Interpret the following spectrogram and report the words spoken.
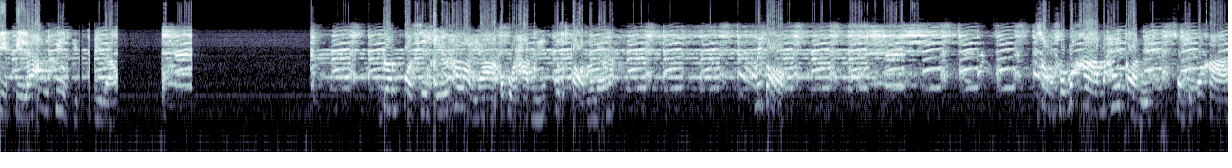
กี่ปีแล้วอันนี้คืออยู่กี่ปีแล้วโดนปลดซิงอายุเท่าไหร่อะโอ้โหถามนี้กูจะตอบมาแล้วนะไม่ตอบส่งซุปเปอร์คาร์มาให้ก่อนดิส่งซุปเปอร์คาร์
